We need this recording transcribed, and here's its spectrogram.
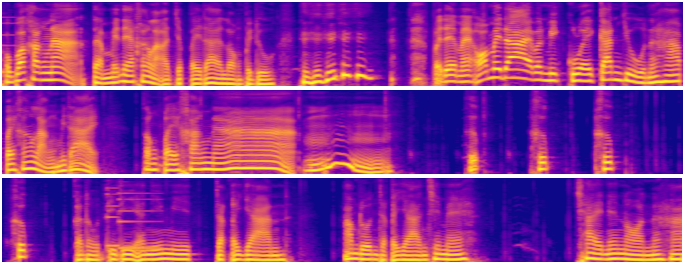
ผมว่าข้างหน้า แต่ไม่แน่ข้างหลังอาจจะไปได้ลองไปดู ไปได้ไหมอ๋อไม่ได้ มันมีกลวยกั้นอยู่นะฮะ ไปข้างหลังไม่ได้ ต้องไปข้างหน้า อืมฮึบฮึบฮึบฮึบกระโดดดีๆ อันนี้มีจักรยานห้ามโดนจักรยานใช่ไหมใช่แน่นอนนะฮะ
